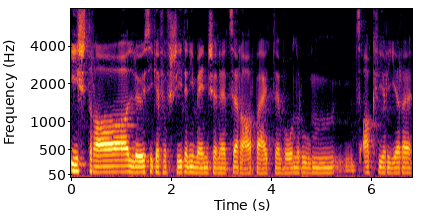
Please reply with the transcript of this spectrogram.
ist dran, Lösungen für verschiedene Menschen zu erarbeiten, Wohnraum zu akquirieren,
